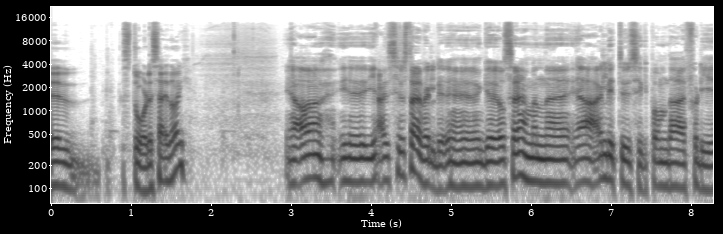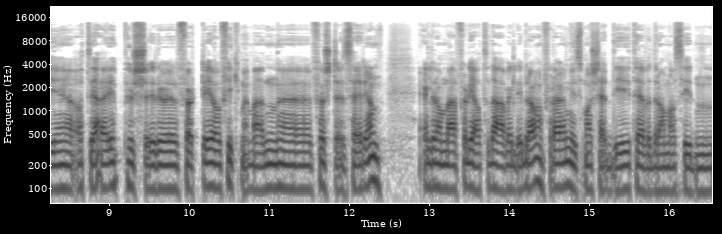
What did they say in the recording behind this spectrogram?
Eh, står det seg i dag? Ja, jeg syns det er veldig eh, gøy å se. Men eh, jeg er litt usikker på om det er fordi at jeg pusher 40 og fikk med meg den eh, første serien. Eller om det er fordi at det er veldig bra. For det er jo mye som har skjedd i TV-drama siden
